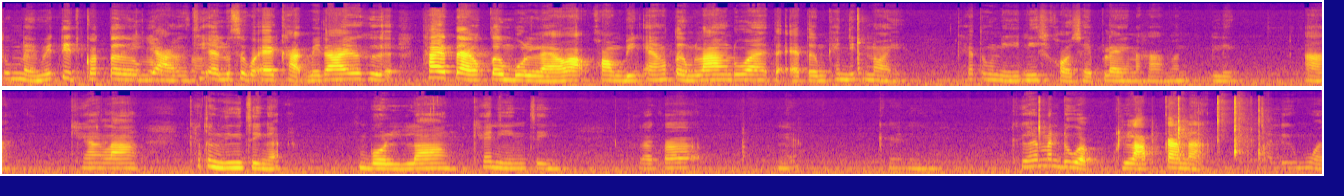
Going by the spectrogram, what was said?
ตรงไหนไม่ติดก็เติมอีกอย่างที่แอร์รู้สึกว่าแอร์ขาดไม่ได้ก็คือ ถ้าแอร์แต่เติมบนแล้วอะความบิงแอร์ต้องเติมล่างด้วย แต่แอร์เติมแค่นิดหน่อย แค่ตรงนี้นี่ขอใช้แปรงนะคะ มันเล็กอะแค่ข้างล่าง แค่ตรงนี้จริงๆอะบนล่างแค่นี้จริงๆ แล้วก็เนี่ยแค่นี้คือให้มันดูแบบคลับกันอะอย่าลืมหัว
